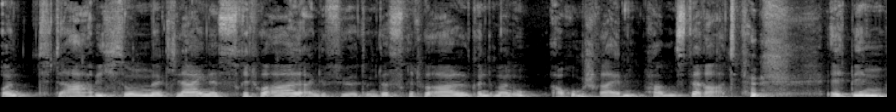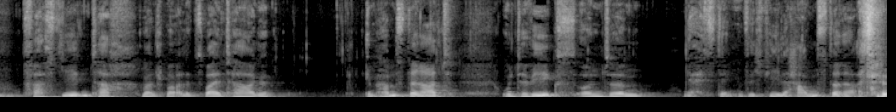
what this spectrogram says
Und da habe ich so ein kleines Ritual eingeführt. Und das Ritual könnte man auch umschreiben, Hamsterrad. Ich bin fast jeden Tag, manchmal alle zwei Tage, im Hamsterrad unterwegs und ähm, ja, jetzt denken sich viele Hamsterer. Also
